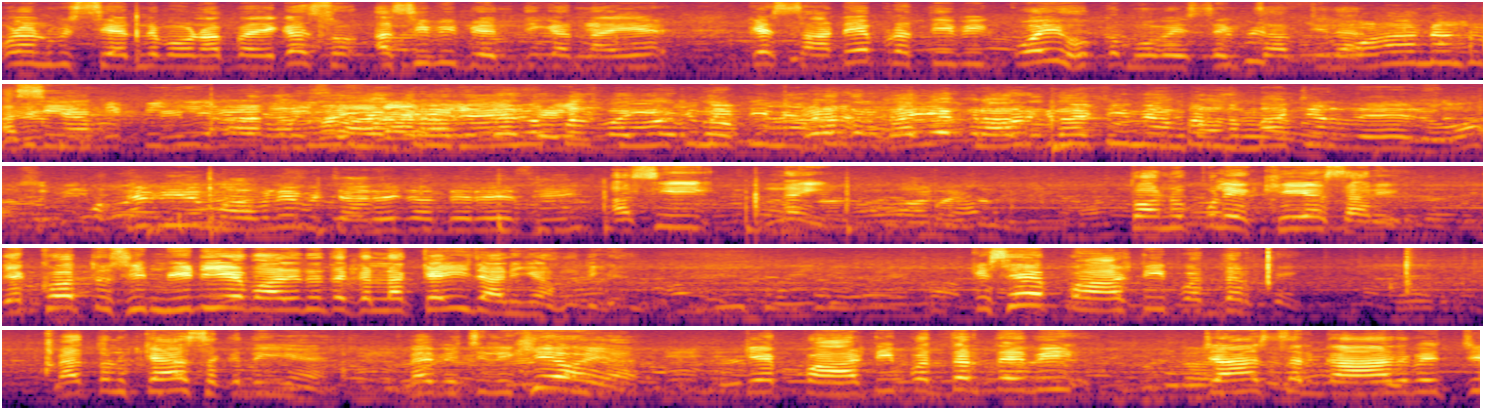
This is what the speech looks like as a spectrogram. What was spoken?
ਉਹਨਾਂ ਨੂੰ ਵੀ ਸਿਰ ਨਿਭਾਉਣਾ ਪਏਗਾ। ਸੋ ਅਸੀਂ ਵੀ ਬੇਨਤੀ ਕਰਨ ਹਾਂ ਕਿ ਸਾਡੇ ਪ੍ਰਤੀ ਵੀ ਕੋਈ ਹੁਕਮ ਹੋਵੇ ਸਿੰਘ ਸਾਹਿਬ ਜੀ ਦਾ। ਅਸੀਂ ਕਮੇਟੀ ਮੈਂਬਰ ਕਮੇਟੀ ਮੈਂਬਰ ਲੰਬਾ ਚਿਰ ਰਹੇ ਹੋ ਉੱਥੇ ਵੀ ਇਹ ਮਾਮਲੇ ਵਿਚਾਰੇ ਜਾਂਦੇ ਰਹੇ ਸੀ। ਅਸੀਂ ਨਹੀਂ। ਤੁਹਾਨੂੰ ਭੁਲੇਖੇ ਆ ਸਾਰੇ। ਦੇਖੋ ਤੁਸੀਂ ਮੀਡੀਆ ਵਾਲੇ ਨੇ ਤਾਂ ਗੱਲਾਂ ਕਈ ਜਾਣੀਆਂ ਹੁੰਦੀਆਂ। ਕਿਸੇ ਪਾਰਟੀ ਪੱਧਰ ਤੇ ਮੈਂ ਤੁਹਾਨੂੰ ਕਹਿ ਸਕਦੀ ਹਾਂ ਮੈਂ ਵਿੱਚ ਲਿਖਿਆ ਹੋਇਆ ਕਿ ਪਾਰਟੀ ਪੱਧਰ ਤੇ ਵੀ ਜਾਂ ਸਰਕਾਰ ਵਿੱਚ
